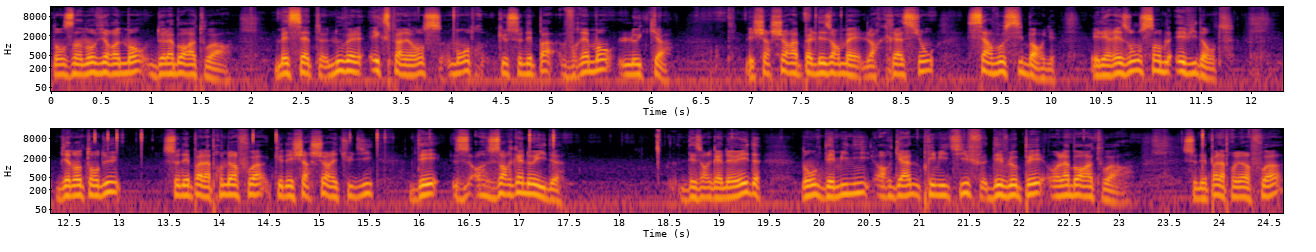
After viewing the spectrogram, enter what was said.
dans un environnement de laboratoire. Mais cette nouvelle expérience montre que ce n'est pas vraiment le cas. Les chercheurs appellent désormais leur création cerveau cyborg, et les raisons semblent évidentes. Bien entendu, ce n'est pas la première fois que des chercheurs étudient des or- organoïdes. Des organoïdes, donc des mini-organes primitifs développés en laboratoire. Ce n'est pas la première fois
